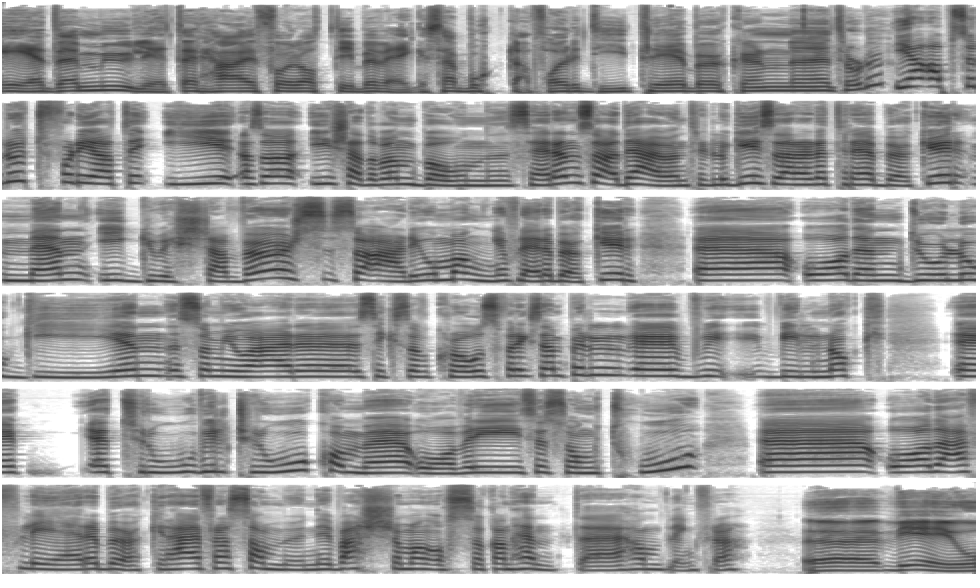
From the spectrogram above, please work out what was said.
Er det muligheter her for at de beveger seg bortafor de tre bøkene, tror du? Ja, absolutt. fordi at i, altså, i Shadow and Bone-serien, så er det er jo en trilogi, så der er det tre bøker. Men i Grishaverse så er det jo mange flere bøker. Eh, og den duologien, som jo er eh, Six of Crows, for eksempel, eh, vil nok jeg tro, vil tro komme over i sesong to. Eh, og det er flere bøker her fra samme univers som man også kan hente handling fra. Eh, vi er jo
